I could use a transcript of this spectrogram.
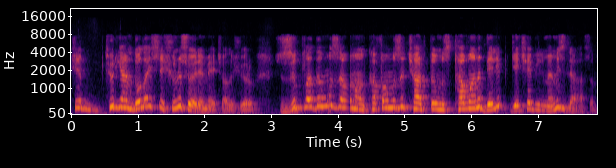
Şimdi Türkiye'nin dolayısıyla şunu söylemeye çalışıyorum. Zıpladığımız zaman kafamızı çarptığımız tavanı delip geçebilmemiz lazım.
